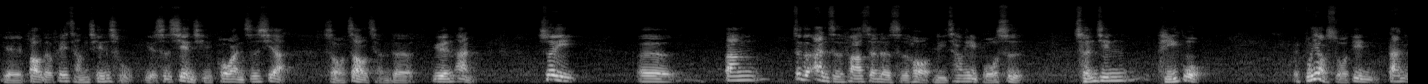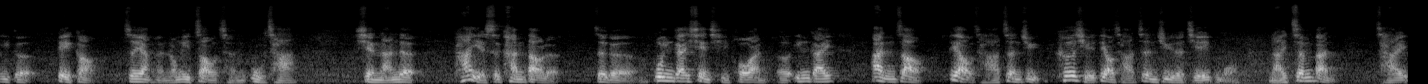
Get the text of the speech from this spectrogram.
也报得非常清楚，也是限期破案之下所造成的冤案。所以呃，当这个案子发生的时候，李昌钰博士曾经提过。不要锁定单一个被告这样很容易造成误差。显然的他也是看到了这个不应该限期破案而应该按照调查证据科学调查证据的结果来侦办才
